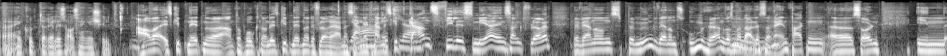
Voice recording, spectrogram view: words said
äh, ein kulturelles Aushängeschild. Aber es gibt nicht nur Anton Bruckner und es gibt nicht nur die Florianer Ja, Sängerknaben. eh es gibt klar. ganz vieles mehr in St. Florian. Wir werden uns bemühen, wir werden uns umhören, was wir da Mhm. alles so reinpacken äh, sollen in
